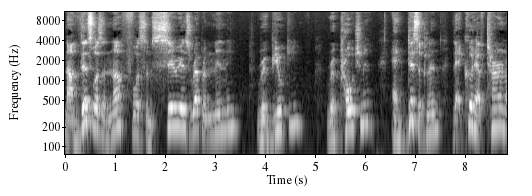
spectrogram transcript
Now, this was enough for some serious reprimanding, rebuking, reproachment, and discipline that could have turned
